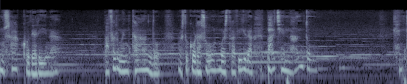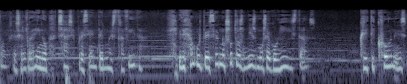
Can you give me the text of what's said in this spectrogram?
un saco de harina. Va fermentando nuestro corazón, nuestra vida, va llenando. Y entonces el reino se hace presente en nuestra vida. Y dejamos de ser nosotros mismos egoístas, criticones,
